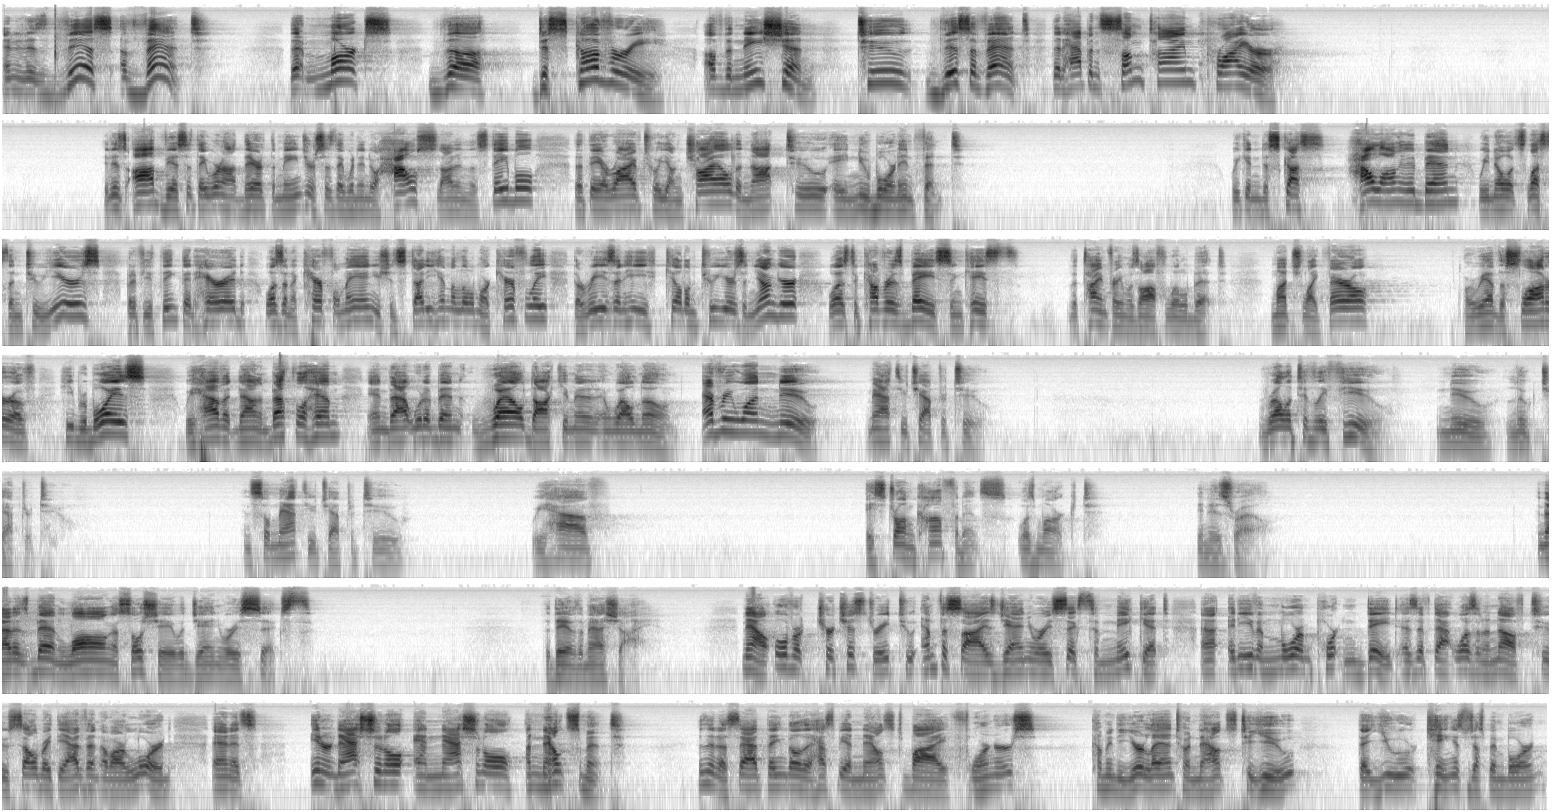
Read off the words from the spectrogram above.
And it is this event that marks the discovery of the nation to this event that happened sometime prior It is obvious that they were not there at the manger. It says they went into a house, not in the stable, that they arrived to a young child and not to a newborn infant. We can discuss how long it had been. We know it's less than two years, but if you think that Herod wasn't a careful man, you should study him a little more carefully. The reason he killed him two years and younger was to cover his base in case the time frame was off a little bit. Much like Pharaoh, where we have the slaughter of Hebrew boys. We have it down in Bethlehem, and that would have been well documented and well known. Everyone knew Matthew chapter 2. Relatively few knew Luke chapter 2. And so, Matthew chapter 2, we have a strong confidence was marked in Israel. And that has been long associated with January 6th, the day of the Magi. Now, over church history, to emphasize January 6th, to make it uh, an even more important date, as if that wasn't enough to celebrate the advent of our Lord and its international and national announcement. Isn't it a sad thing, though, that has to be announced by foreigners coming to your land to announce to you that your king has just been born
